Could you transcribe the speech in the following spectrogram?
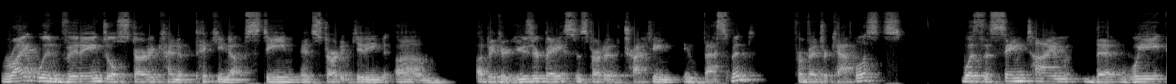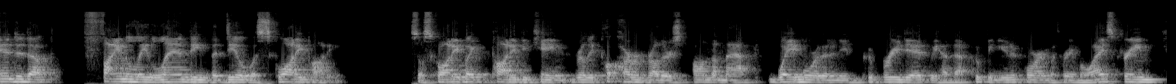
right when VidAngel started kind of picking up steam and started getting um, a bigger user base and started attracting investment from venture capitalists was the same time that we ended up finally landing the deal with Squatty Potty. So Squatty Potty became really put Harmon Brothers on the map way more than even Poo-Pourri did. We had that pooping unicorn with rainbow ice cream.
